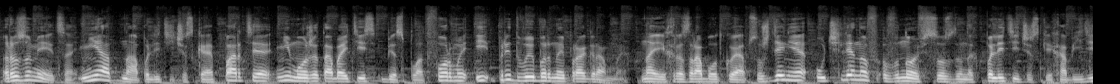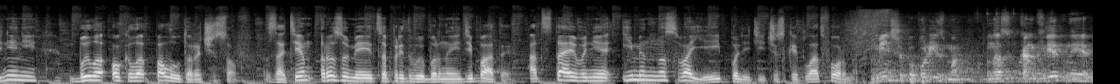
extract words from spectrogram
Разумеется, ни одна политическая партия не может обойтись без платформы и предвыборной программы. На их разработку и обсуждение у членов вновь созданных политических объединений было около полутора часов. Затем, разумеется, предвыборные дебаты, отстаивание именно своей политической платформы. Меньше популизма. У нас конкретные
